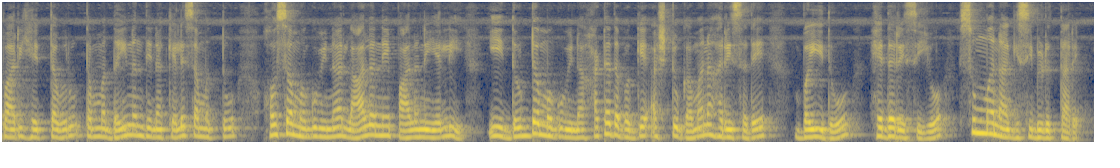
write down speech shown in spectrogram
ಬಾರಿ ಹೆತ್ತವರು ತಮ್ಮ ದೈನಂದಿನ ಕೆಲಸ ಮತ್ತು ಹೊಸ ಮಗುವಿನ ಲಾಲನೆ ಪಾಲನೆಯಲ್ಲಿ ಈ ದೊಡ್ಡ ಮಗುವಿನ ಹಠದ ಬಗ್ಗೆ ಅಷ್ಟು ಗಮನ ಹರಿಸದೆ ಬೈದೋ, ಹೆದರಿಸಿಯೋ ಸುಮ್ಮನಾಗಿಸಿ ಬಿಡುತ್ತಾರೆ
